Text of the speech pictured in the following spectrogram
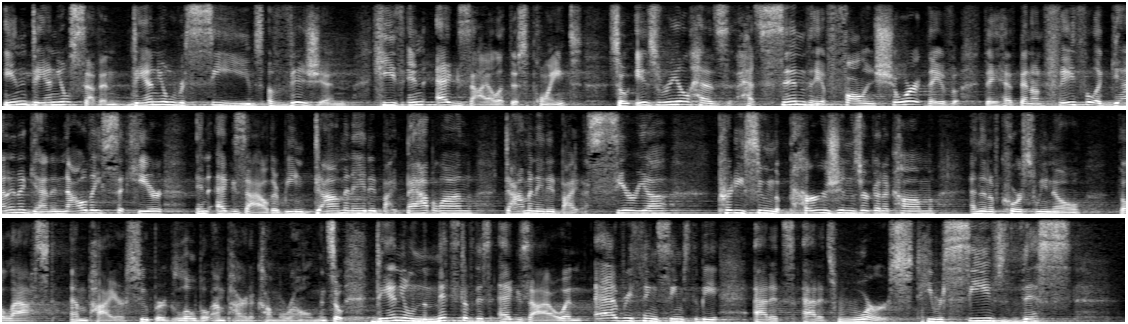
In Daniel 7, Daniel receives a vision. He's in exile at this point. So Israel has, has sinned. They have fallen short. They've, they have been unfaithful again and again. And now they sit here in exile. They're being dominated by Babylon, dominated by Assyria. Pretty soon the Persians are going to come. And then, of course, we know the last empire, super global empire to come, Rome. And so Daniel, in the midst of this exile, when everything seems to be at its, at its worst, he receives this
